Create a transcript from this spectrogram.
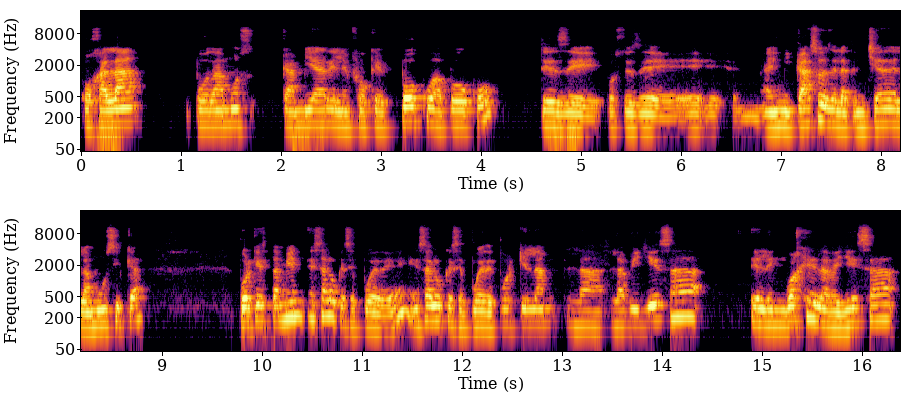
ojalá podamos cambiar el enfoque poco a poco, desde, pues desde, eh, en mi caso, desde la trinchera de la música, porque también es algo que se puede, ¿eh? es algo que se puede, porque la, la, la belleza el lenguaje de la belleza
